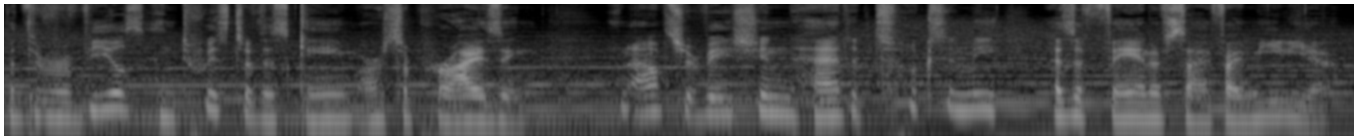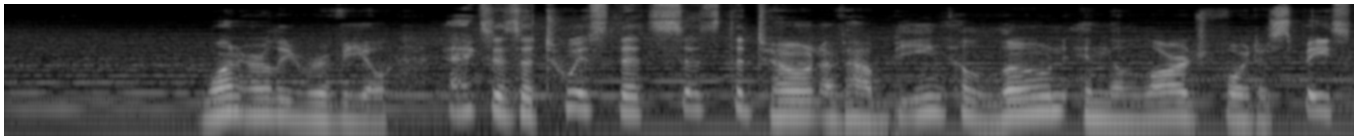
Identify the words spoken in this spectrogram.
but the reveals and twists of this game are surprising, and observation had its hooks in me as a fan of sci fi media. One early reveal acts as a twist that sets the tone of how being alone in the large void of space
